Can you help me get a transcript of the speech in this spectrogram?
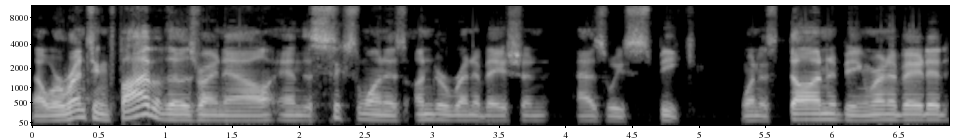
Now we're renting five of those right now, and the sixth one is under renovation as we speak. When it's done being renovated,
